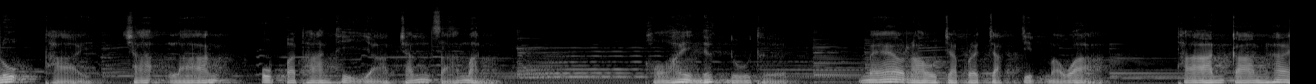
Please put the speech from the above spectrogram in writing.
ลุถ่าย ชะล้าง อุปทานที่หยาบชั้นสามัญขอให้นึกดูเถิด แม้เราจะประจักษ์จิตมาว่า ทานการให้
